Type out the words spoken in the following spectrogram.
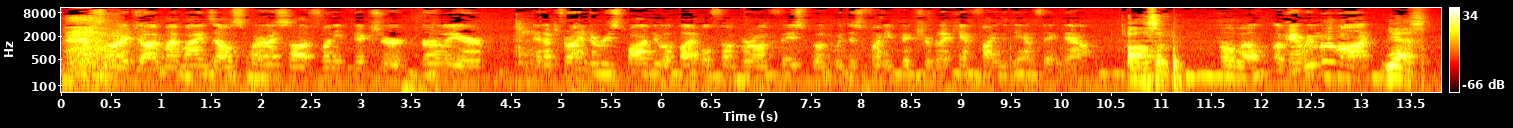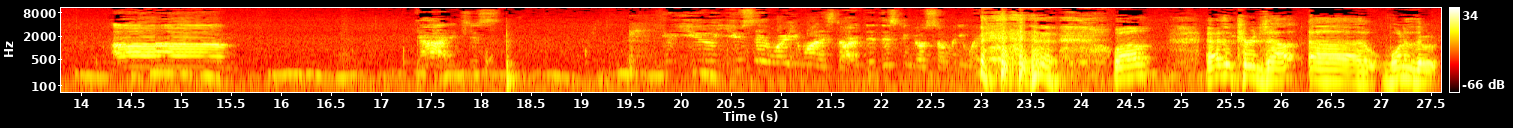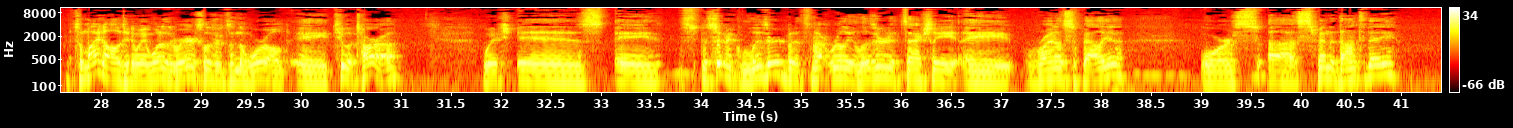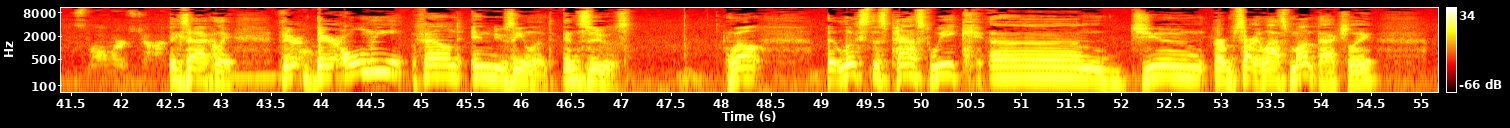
I'm sorry, John. My mind's elsewhere. I saw a funny picture earlier, and I'm trying to respond to a Bible thumper on Facebook with this funny picture, but I can't find the damn thing now. Awesome. Oh well. Okay, we move on. Yes. Um. God, it's just you say where you want to start. This can go so many ways. well, as it turns out, uh, one of the, to my knowledge anyway, one of the rarest lizards in the world, a tuatara, which is a specific lizard, but it's not really a lizard. It's actually a rhynchocephalia or uh, Sphenodontidae. Small words, John. Exactly. They're they're only found in New Zealand in zoos. Well, it looks this past week, um, June, or I'm sorry, last month actually,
